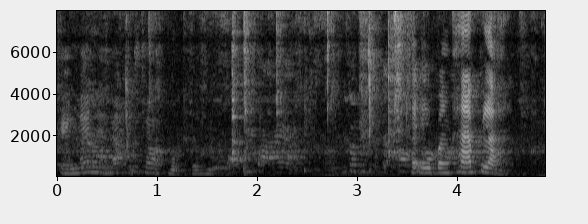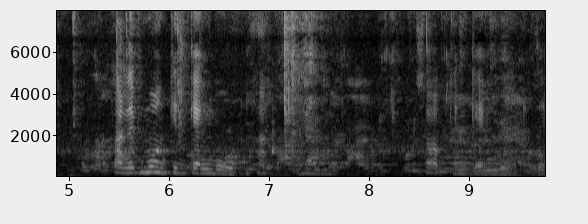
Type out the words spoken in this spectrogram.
เก่งไหมเนี่ยนะชอบหมดเลยใครบังคับล่ะป้าเล็บม่วงกินแกงบูดนะคะได้ชอบกินแกงบูดสิ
